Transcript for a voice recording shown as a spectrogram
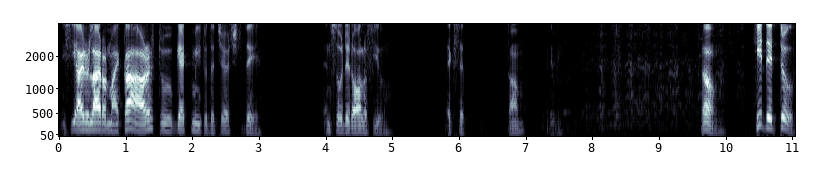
You see, I relied on my car to get me to the church today, and so did all of you, except Tom. No, he did too.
